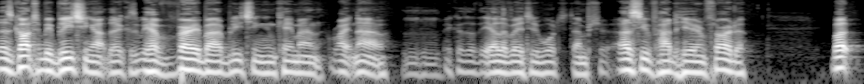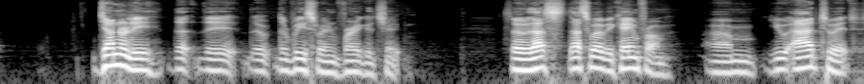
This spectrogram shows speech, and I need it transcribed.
there's got to be bleaching out there because we have very bad bleaching in Cayman right now. Because of the elevated water temperature, as you've had here in Florida. But generally, the, the, the, the reefs were in very good shape. So that's that's where we came from. Um, you add to it,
